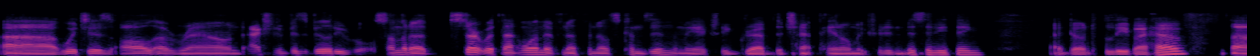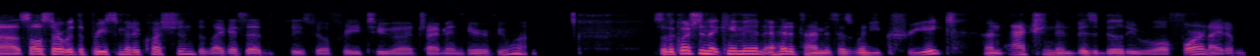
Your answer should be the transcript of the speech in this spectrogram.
uh, which is all around action and visibility rules. So I'm going to start with that one. If nothing else comes in, let me actually grab the chat panel, make sure I didn't miss anything. I don't believe I have. Uh, so I'll start with the pre-submitted question, but like I said, please feel free to uh, chime in here if you want. So the question that came in ahead of time, it says, when you create an action and visibility rule for an item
